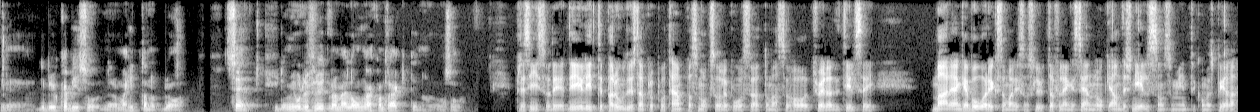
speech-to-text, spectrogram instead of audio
Eh, det brukar bli så när de har hittat något bra sätt. De gjorde det förut med de här långa kontrakten och, så. Precis, och det, det, är ju lite parodiskt apropå Tampa som också håller på så att de alltså har tradade till sig Marian Gaborik som har liksom slutat för länge sedan och Anders Nilsson som inte kommer spela.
